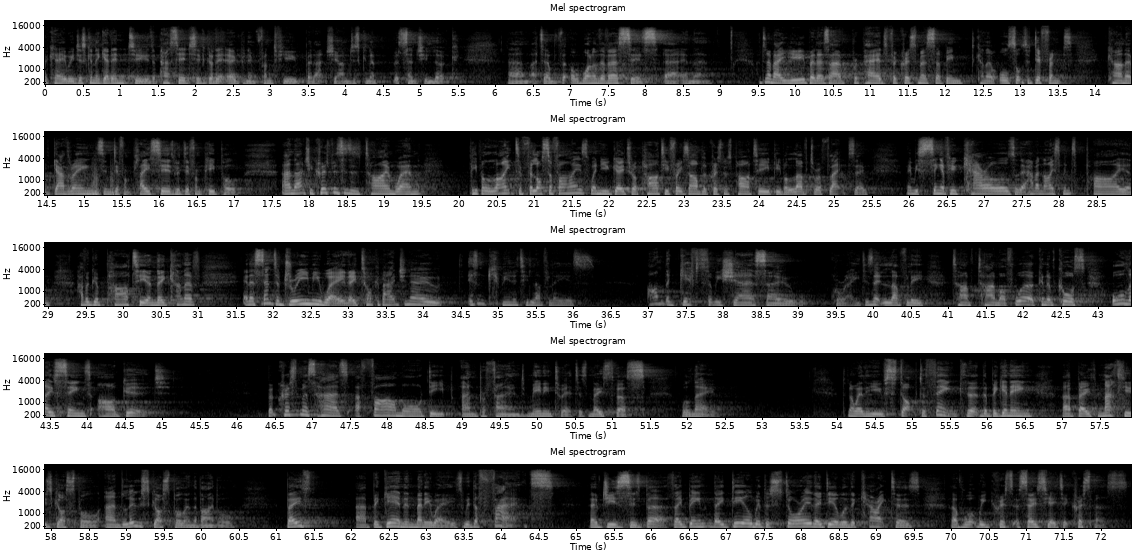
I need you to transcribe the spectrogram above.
Okay, we're just going to get into the passage. You've got it open in front of you, but actually, I'm just going to essentially look um, at a, one of the verses uh, in there. I don't know about you, but as I've prepared for Christmas, I've been kind of all sorts of different kind of gatherings in different places with different people. And actually, Christmas is a time when people like to philosophize. When you go to a party, for example, a Christmas party, people love to reflect. So maybe sing a few carols or they have a nice mince pie and have a good party. And they kind of, in a sense of dreamy way, they talk about, you know, isn't community lovely? Is, aren't the gifts that we share so great. Isn't it lovely to have time off work? And of course, all those things are good. But Christmas has a far more deep and profound meaning to it, as most of us will know. Don't know whether you've stopped to think that the beginning of both Matthew's gospel and Luke's gospel in the Bible both uh, begin in many ways with the facts of Jesus' birth. They've been, they deal with the story, they deal with the characters of what we associate at Christmas.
